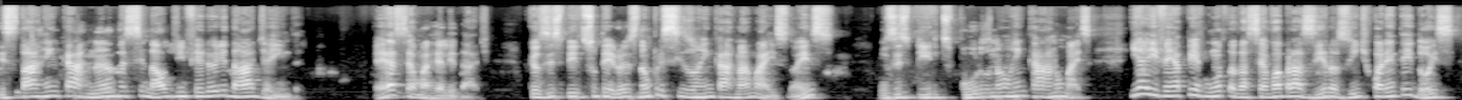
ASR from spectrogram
Está reencarnando esse sinal de inferioridade ainda. Essa é uma realidade. Porque os espíritos superiores não precisam reencarnar mais, não é isso? Os espíritos puros não reencarnam mais. E aí vem a pergunta da Selva Brasileira, 2042.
